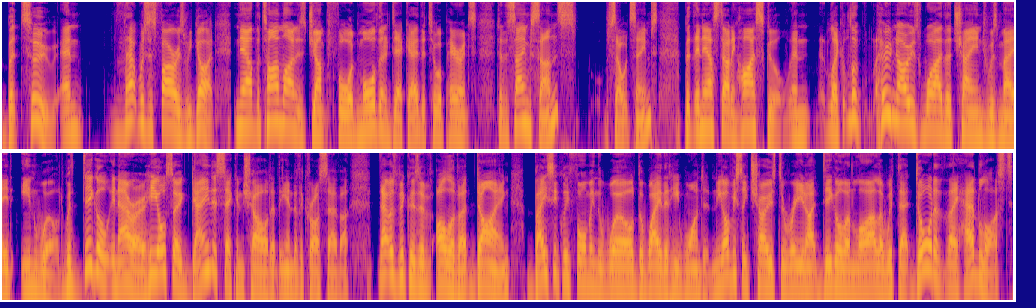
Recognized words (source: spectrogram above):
but two. And that was as far as we got. Now, the timeline has jumped forward more than a decade. The two are parents to the same sons, so it seems. But they're now starting high school. And, like, look, who knows why the change was made in world? With Diggle in Arrow, he also gained a second child at the end of the crossover. That was because of Oliver dying, basically forming the world the way that he wanted. And he obviously chose to reunite Diggle and Lyla with that daughter that they had lost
